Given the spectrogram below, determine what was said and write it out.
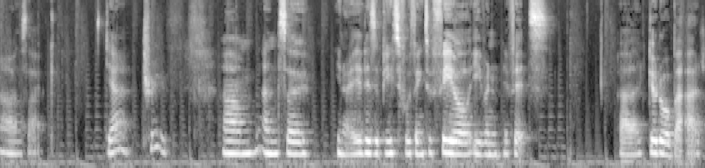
And I was like, yeah, true. Um, and so you know, it is a beautiful thing to feel, even if it's uh, good or bad.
